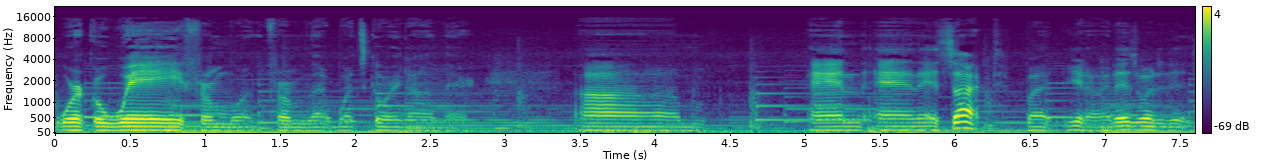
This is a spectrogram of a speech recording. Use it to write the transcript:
work away from what from that what's going on there. Um, and and it sucked, but you know it is what it is.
